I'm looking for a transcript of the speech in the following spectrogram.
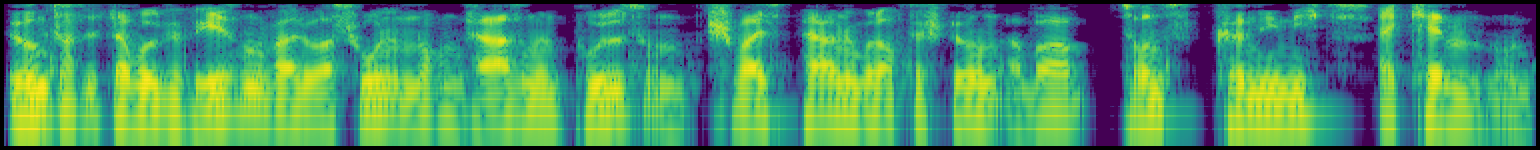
Irgendwas ist da wohl gewesen, weil du hast schon noch einen rasenden Puls und Schweißperlen überall auf der Stirn, aber sonst können die nichts erkennen und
